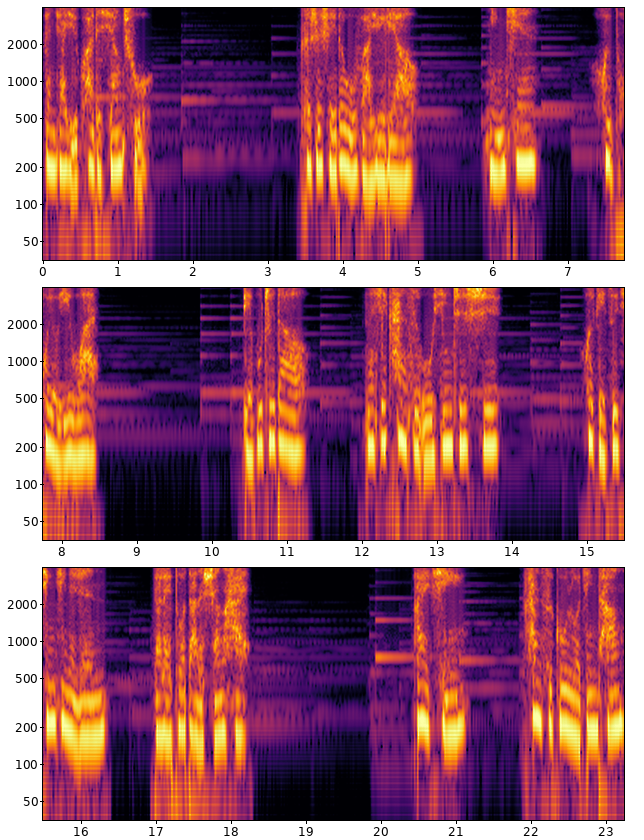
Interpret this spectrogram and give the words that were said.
更加愉快的相处。可是谁都无法预料，明天会不会有意外，也不知道那些看似无心之失。会给最亲近的人带来多大的伤害？爱情看似固若金汤，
